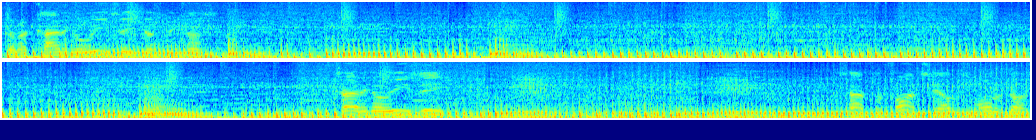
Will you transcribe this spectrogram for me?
Gonna kind of go easy just because try to go easy. Let's have some fun, see how this motor does.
